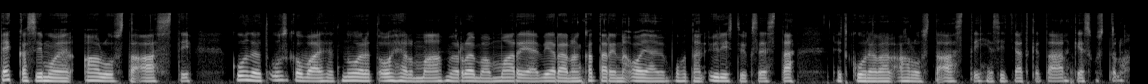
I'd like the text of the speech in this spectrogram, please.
Pekka Simojen alusta asti. Kuuntelut uskovaiset nuoret ohjelmaa. Me Roimaan Maria ja vieraana on Katarina Oja ja me puhutaan ylistyksestä. Nyt kuunnellaan alusta asti ja sitten jatketaan keskustelua.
